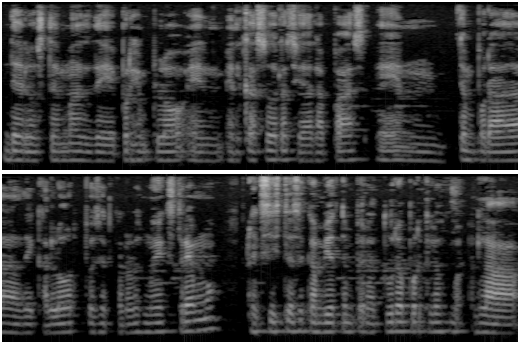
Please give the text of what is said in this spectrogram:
de los temas de, por ejemplo, en el caso de la ciudad de La Paz, en temporada de calor, pues el calor es muy extremo. Existe ese cambio de temperatura porque la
